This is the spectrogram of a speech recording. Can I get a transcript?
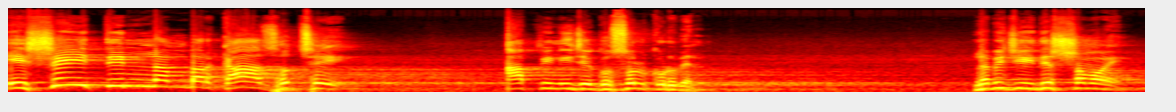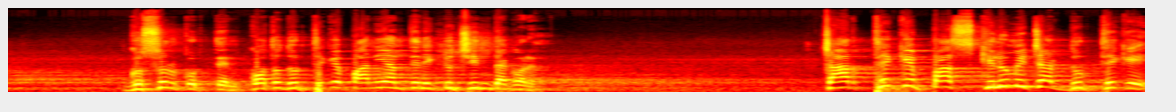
এসেই তিন নাম্বার কাজ হচ্ছে আপনি নিজে গোসল করবেন। নবীজি ঈদের সময় গোসল করতেন। কত দূর থেকে পানি আনতেন একটু চিন্তা করেন। চার থেকে পাঁচ কিলোমিটার দূর থেকে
